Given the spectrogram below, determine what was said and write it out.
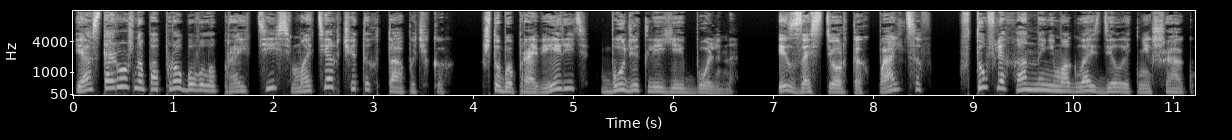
и осторожно попробовала пройтись в матерчатых тапочках, чтобы проверить, будет ли ей больно. Из застертых пальцев в туфлях Анна не могла сделать ни шагу.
